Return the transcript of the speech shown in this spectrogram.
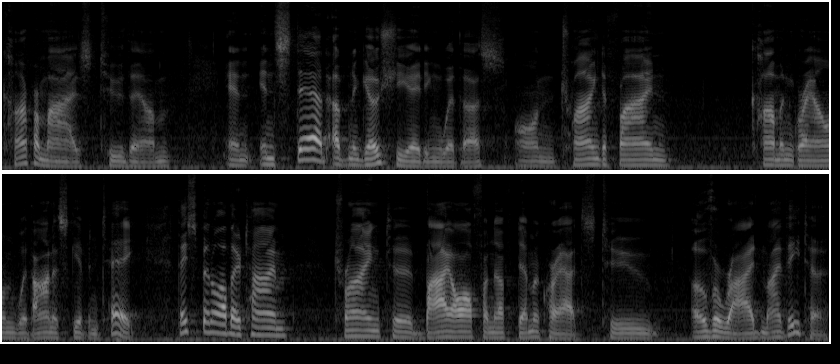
compromise to them and instead of negotiating with us on trying to find common ground with honest give and take, they spent all their time trying to buy off enough Democrats to override my veto.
